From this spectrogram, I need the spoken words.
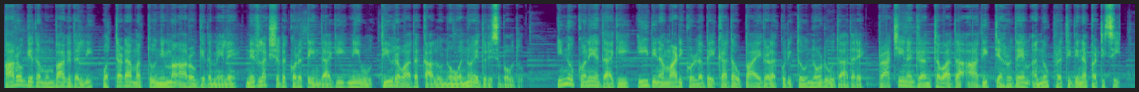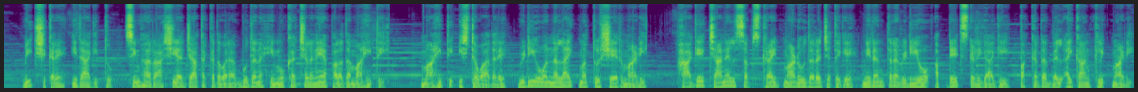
ಆರೋಗ್ಯದ ಮುಂಭಾಗದಲ್ಲಿ ಒತ್ತಡ ಮತ್ತು ನಿಮ್ಮ ಆರೋಗ್ಯದ ಮೇಲೆ ನಿರ್ಲಕ್ಷ್ಯದ ಕೊರತೆಯಿಂದಾಗಿ ನೀವು ತೀವ್ರವಾದ ಕಾಲು ನೋವನ್ನು ಎದುರಿಸಬಹುದು. ಇನ್ನು ಕೊನೆಯದಾಗಿ ಈ ದಿನ ಮಾಡಿಕೊಳ್ಳಬೇಕಾದ ಉಪಾಯಗಳ ಕುರಿತು ನೋಡುವುದಾದರೆ ಪ್ರಾಚೀನ ಗ್ರಂಥವಾದ ಆದಿತ್ಯ ಹೃದಯಂ ಅನ್ನು ಪ್ರತಿದಿನ ಪಠಿಸಿ. ವೀಕ್ಷಕರೇ, ಇದಾಗಿತ್ತು. ಸಿಂಹ ರಾಶಿಯ ಜಾತಕದವರ ಬುಧನ ಹಿಮ್ಮುಖ ಚಲನೆಯ ಫಲದ ಮಾಹಿತಿ. ಮಾಹಿತಿ ಇಷ್ಟವಾದರೆ ವಿಡಿಯೋವನ್ನ ಲೈಕ್ ಮತ್ತು ಶೇರ್ ಮಾಡಿ. ಹಾಗೆ ಚಾನೆಲ್ ಸಬ್ಸ್ಕ್ರೈಬ್ ಮಾಡುವುದರ ಜೊತೆಗೆ ನಿರಂತರ ವಿಡಿಯೋ ಅಪ್ಡೇಟ್ಸ್ಗಳಿಗಾಗಿ ಪಕ್ಕದ ಬೆಲ್ ಐಕಾನ್ ಕ್ಲಿಕ್ ಮಾಡಿ.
